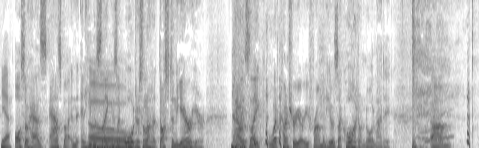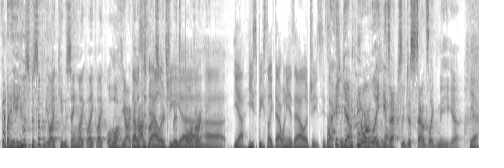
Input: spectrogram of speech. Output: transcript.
yeah. also has asthma and and he was like he was like Oh. oh there's a lot of dust in the air here and I was like what country are you from and he was like oh I don't know laddie um but he, he was specifically like he was saying like like like oh yeah I That was his allergy. it's, it's uh, bothering me uh, yeah, he speaks like that when he has allergies. He's Right? actually yeah normally he's actually just sounds like me yeah yeah.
